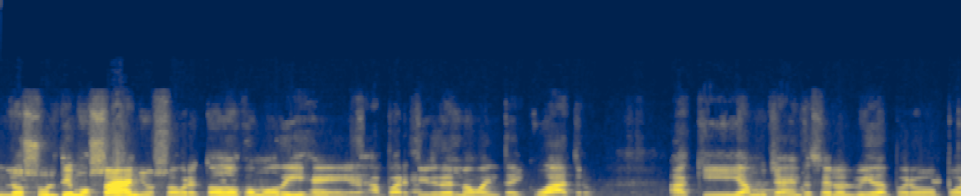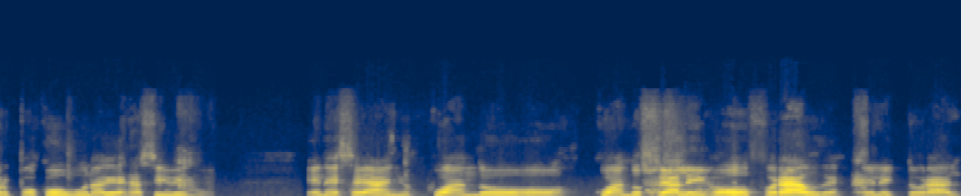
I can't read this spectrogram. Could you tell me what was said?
los últimos años, sobre todo como dije, a partir del 94. Aquí a mucha gente se le olvida, pero por poco hubo una guerra civil en ese año, cuando, cuando se alegó fraude electoral,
